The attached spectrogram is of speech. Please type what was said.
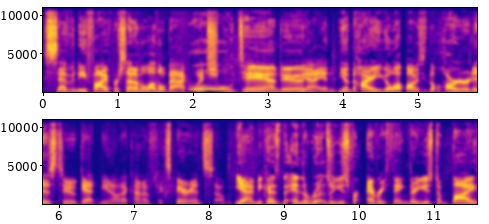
75% of a level back, which. Ooh, damn, dude. Yeah, and you know, the higher you go up, obviously, the harder it is to get you know that kind of experience. So Yeah, and because the, and the runes are used for everything. They're used to buy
